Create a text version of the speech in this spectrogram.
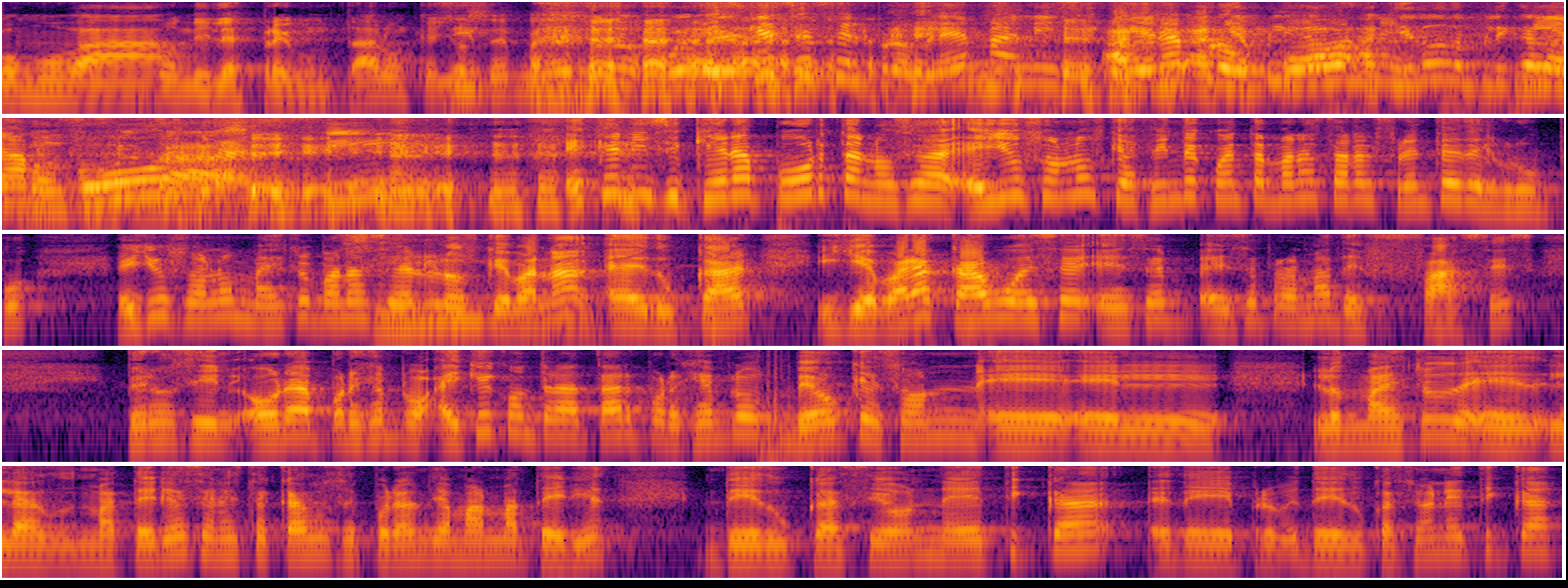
cómo va. Pues ni les preguntaron, que yo sepa. Pues, pues, es que ese es el problema, ni siquiera aquí, aquí, aquí es donde aplica la consulta. Sí. Es que ni siquiera aportan, o sea, ellos son los que a fin de cuentas van a estar al frente del grupo, ellos son los maestros, van a ser los que van a educar y llevar a cabo ese, ese, ese programa de fases pero si ahora, por ejemplo, hay que contratar, por ejemplo, veo que son eh, el, los maestros, eh, las materias en este caso se podrían llamar materias de educación ética, eh, de, de educación ética,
